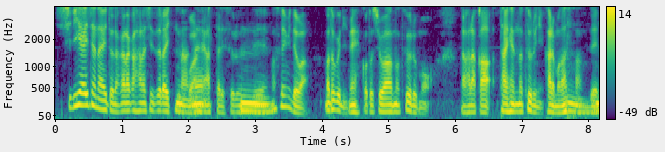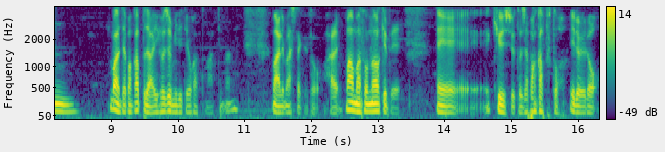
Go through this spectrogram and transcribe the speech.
知り合いじゃないとなかなか話しづらいっていうところはね、まあったりするんで、うんまあそういう意味では、まあ特にね、今年はあのツールも、なかなか大変なツールに彼も出したんで、うんまあ、ジャパンカップでああいう表情見れてよかったなっていうのはね、まあありましたけど、はい。まあまあそんなわけで、えー、九州とジャパンカップといろいろ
